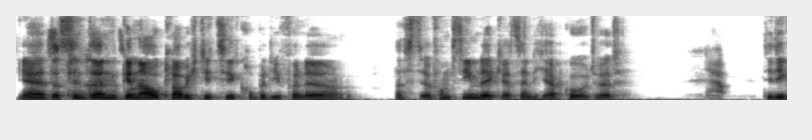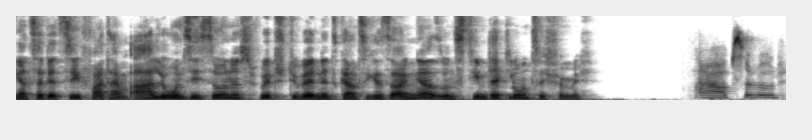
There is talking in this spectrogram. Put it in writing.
Ja, das, das sind dann genau, glaube ich, die Zielgruppe, die von der vom Steam Deck letztendlich abgeholt wird. Ja. Die die ganze Zeit jetzt gefragt haben, ah, lohnt sich so eine Switch? Die werden jetzt ganz sicher sagen, ja, so ein Steam Deck lohnt sich für mich. Ja, absolut.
